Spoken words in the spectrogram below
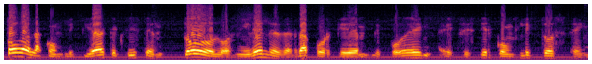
toda la conflictividad que existe en todos los niveles, ¿verdad? Porque pueden existir conflictos en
